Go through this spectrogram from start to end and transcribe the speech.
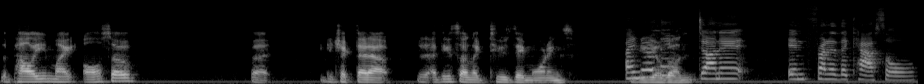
The Poly might also, but you can check that out. I think it's on like Tuesday mornings. I know yoga they've on- done it in front of the castle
